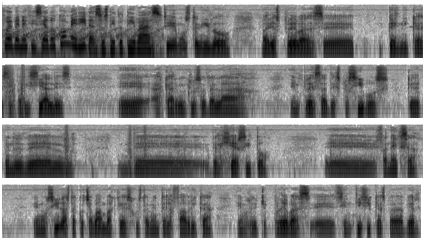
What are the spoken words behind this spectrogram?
fue beneficiado con medidas sustitutivas. Sí, hemos tenido varias pruebas técnicas y periciales a cargo incluso de la empresa de explosivos que depende del, del ejército, eh, Fanexa. Hemos ido hasta Cochabamba, que es justamente la fábrica, hemos hecho pruebas eh, científicas para ver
